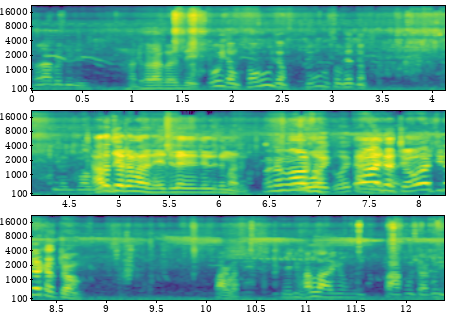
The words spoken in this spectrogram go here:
ধরা করে হ্যাঁ দিই। ওই যাম ওই যাম যাম আরও যেটা মারেন এই দিলে দিলে মারেন। ওই- ওই মারে। যাচ্ছে ওই কাজ পাগলা এটি ভালো লাগে করি।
